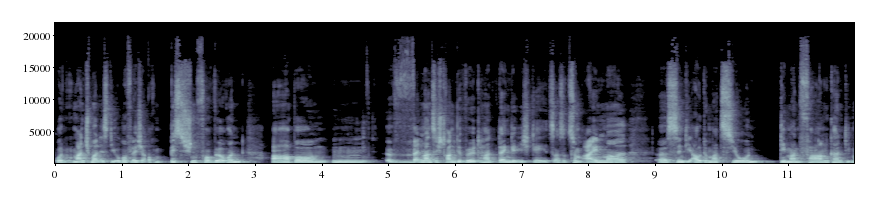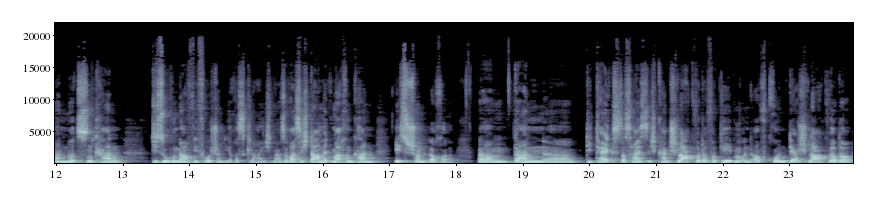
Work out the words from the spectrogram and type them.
Und manchmal ist die Oberfläche auch ein bisschen verwirrend, aber mh, mm, wenn man sich dran gewöhnt hat, denke ich, geht's. Also zum einen mal äh, sind die Automationen, die man fahren kann, die man nutzen kann, die suchen nach wie vor schon ihresgleichen. Also was ich damit machen kann, ist schon irre. Ähm, dann äh, die Tags, das heißt, ich kann Schlagwörter vergeben und aufgrund der Schlagwörter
